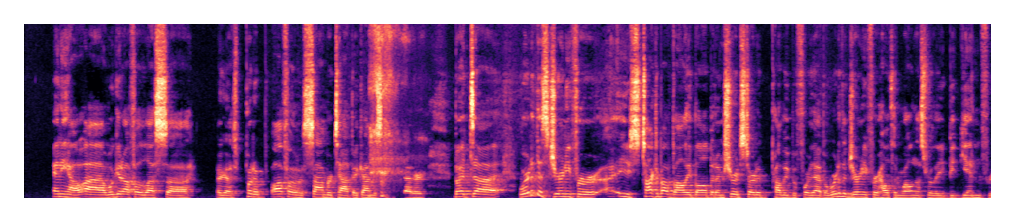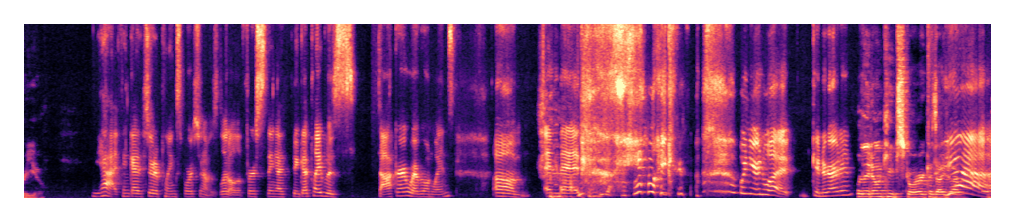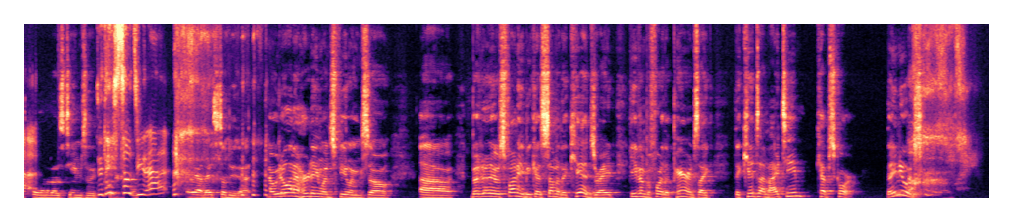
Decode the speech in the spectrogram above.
Anyhow, uh, we'll get off a less, uh, I guess, put a, off a somber topic on this better. But uh, where did this journey for you talked about volleyball, but I'm sure it started probably before that. But where did the journey for health and wellness really begin for you? Yeah, I think I started playing sports when I was little. The first thing I think I played was soccer where everyone wins. Um, and then like when you're in what kindergarten? Where they don't keep score because I yeah one of those teams. That, do they still do that? Oh, yeah, they still do that. no, we don't want to hurt anyone's feelings. So, uh, but it was funny because some of the kids, right, even before the parents, like the kids on my team kept score. They knew it.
